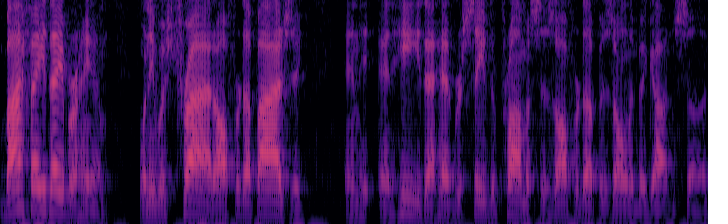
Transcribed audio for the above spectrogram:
By faith, Abraham, when he was tried, offered up Isaac, and he, and he that had received the promises offered up his only begotten Son,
